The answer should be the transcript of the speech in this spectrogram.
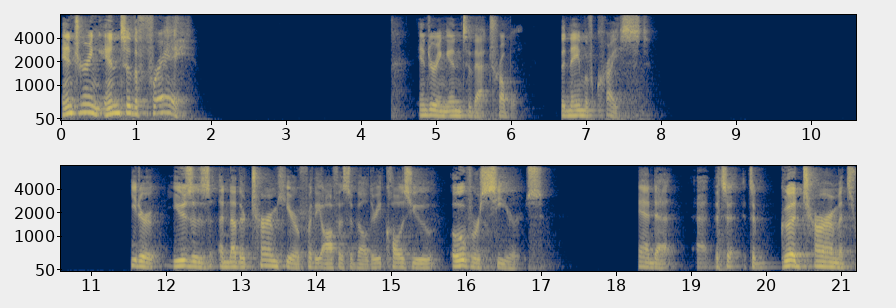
entering into the fray, entering into that trouble, the name of Christ. Peter uses another term here for the office of elder. He calls you overseers. And uh, uh, it's, a, it's a good term, it's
